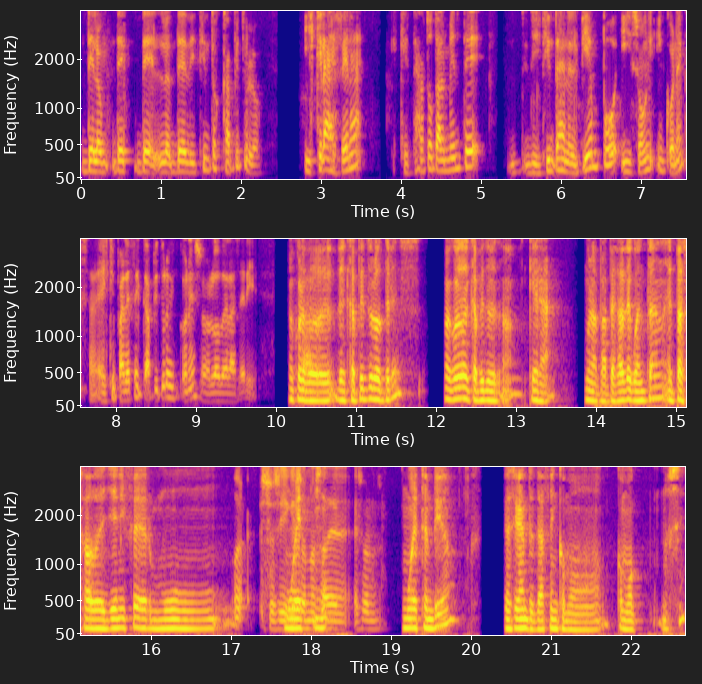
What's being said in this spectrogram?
de, de, distintos capítulos. Y es que las escenas que están totalmente distintas en el tiempo y son inconexas. Es que parecen capítulos inconexos los de la serie. Me acuerdo del capítulo 3, me acuerdo del capítulo 2, que era, bueno, para empezar te cuentan el pasado de Jennifer muy... eso sí, muy, eso no sabe... Eso... Muy extendido. Básicamente te hacen como, como no sé,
